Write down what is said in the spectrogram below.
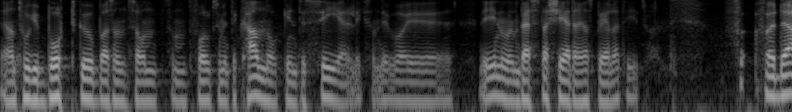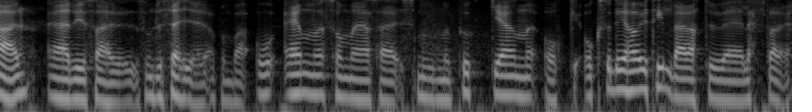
Han tog ju bort gubbar som sånt som folk som inte kan och inte ser liksom. Det var ju... Det är nog den bästa kedjan jag spelat i tror jag. För, för där är det ju så här som du säger, att man bara, och en som är så här smooth med pucken och också det hör ju till där att du är leftare.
